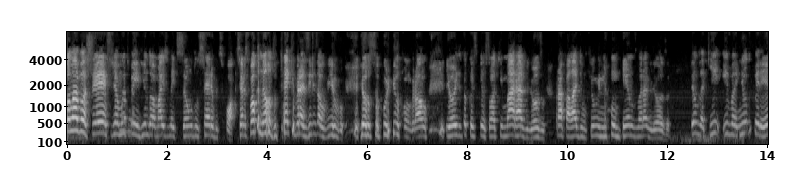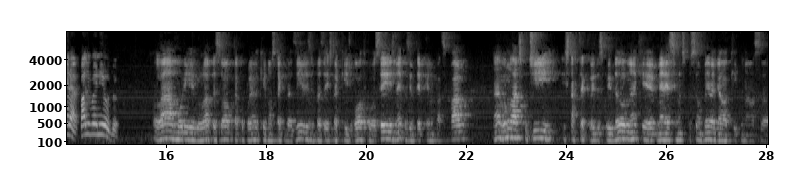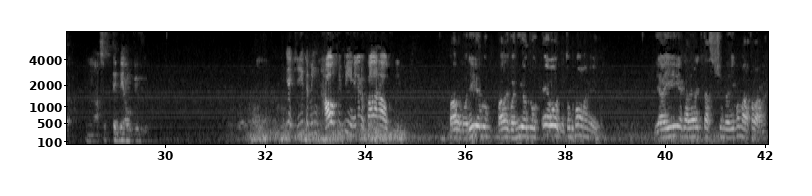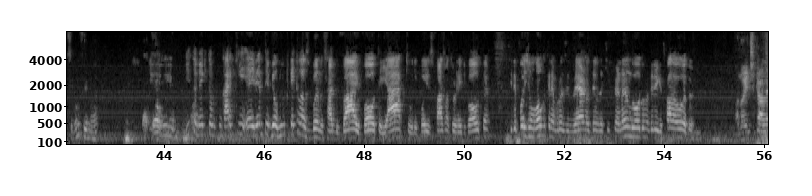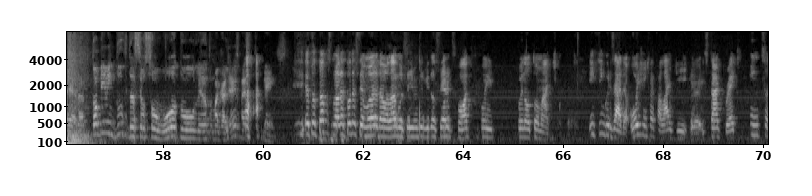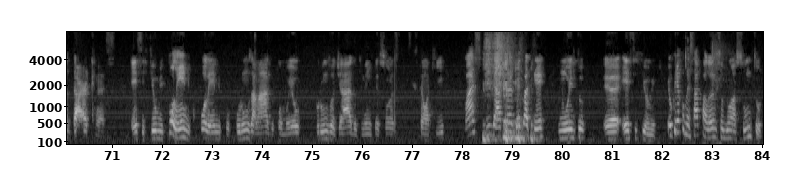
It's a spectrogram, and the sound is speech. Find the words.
Olá você, seja muito bem-vindo a mais uma edição do Cérebro de Spock. Cérebro de Spock não, do Tech Brasilis ao vivo. Eu sou Murilo Fongrol e hoje estou com esse pessoal aqui maravilhoso para falar de um filme não menos maravilhoso. Temos aqui Ivanildo Pereira. Fala, Ivanildo. Olá, Murilo. Olá, pessoal que está acompanhando aqui o nosso Tech Brasilis. É um prazer estar aqui de volta com vocês, né? Fazia um tempo que eu não participava. Ah, vamos lá discutir Star Trek Lei da Escuridão, né? Que merece uma discussão bem legal aqui com no nosso TB ao vivo. E aqui também Ralph Pinheiro. Fala, Ralph. Fala Murilo, fala Ivanildo. É Odo, tudo bom, meu amigo? E aí, a galera que tá assistindo aí, vamos lá falar, né? Segundo filme, né? E, e- e também que tem um cara que é Irene TV ao vivo que tem aquelas bandas, sabe? Vai, volta, hiato, depois faz uma turnê de volta. E depois de um longo e tenebroso inverno, temos aqui Fernando Odo Rodrigues. Fala, Odo. Boa noite, galera. Tô meio em dúvida se eu sou o Odo ou o Leandro Magalhães, mas tudo bem. Eu tô tão acostumado a toda semana dar olá a vocês, muito ao Sério de Spot, que foi, foi no automático. Enfim, gurizada, hoje a gente vai falar de eh, Star Trek Into Darkness. Esse filme polêmico, polêmico, por uns amado como eu, por uns odiado, que nem pessoas que estão aqui, mas que dá pra debater muito eh, esse filme. Eu queria começar falando sobre um assunto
